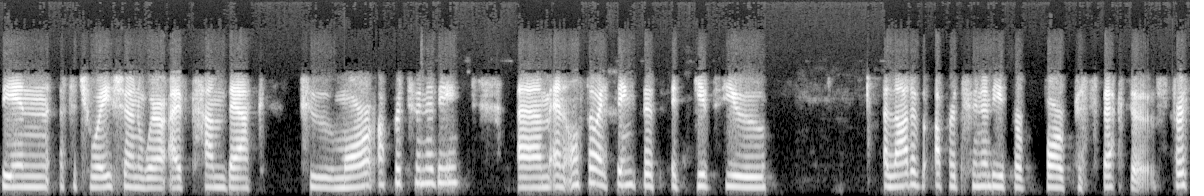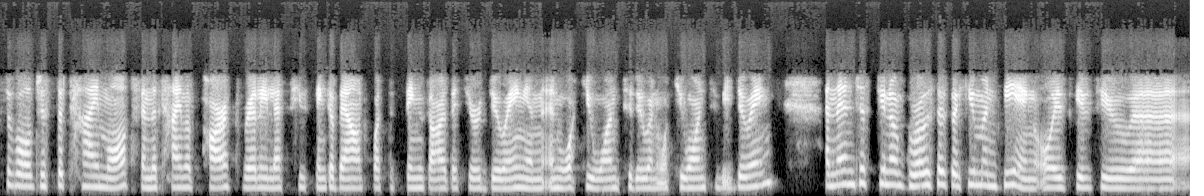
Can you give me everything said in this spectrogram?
been a situation where I've come back to more opportunity. Um, and also, I think that it gives you a lot of opportunity for, for perspective. First of all, just the time off and the time apart really lets you think about what the things are that you're doing and, and what you want to do and what you want to be doing. And then just, you know, growth as a human being always gives you uh,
